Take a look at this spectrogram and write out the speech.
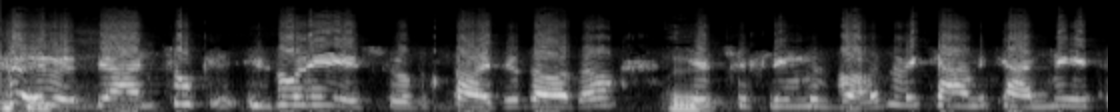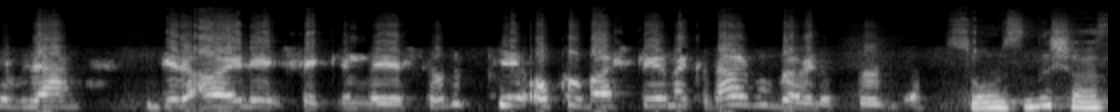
evet yani çok izole yaşıyorduk sadece dağda evet. bir çiftliğimiz vardı ve kendi kendine yetebilen bir aile şeklinde yaşıyorduk ki okul başlayana kadar bu böyle sürdü. Sonrasında şans,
